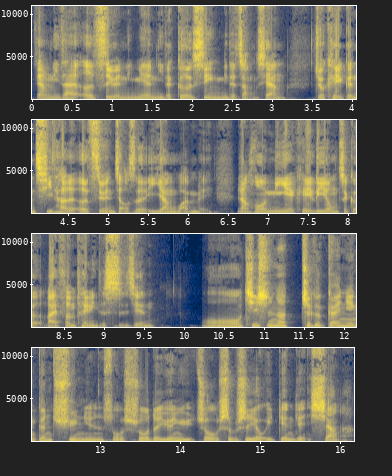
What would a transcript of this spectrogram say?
这样你在二次元里面，你的个性、你的长相就可以跟其他的二次元角色一样完美，然后你也可以利用这个来分配你的时间。哦，其实那这个概念跟去年所说的元宇宙是不是有一点点像啊？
